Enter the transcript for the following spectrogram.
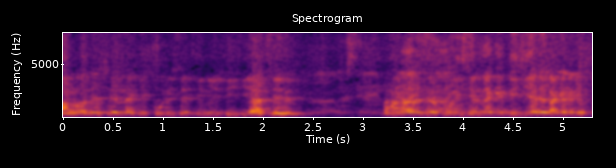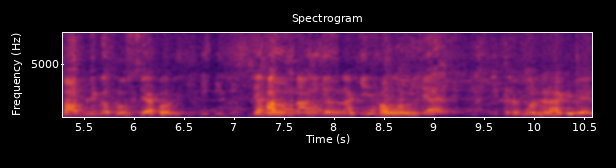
বাংলাদেশের নাকি পুলিশের যিনি ডিজি আছেন, বাংলাদেশের পুলিশের নাকি ডিজি আছে, তাকে নাকি পাবলিকও খুঁজছে এখন। সে হারুন আঙ্কেল নাকি, হাউ আঙ্কেল, এটা মনে রাখবেন।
